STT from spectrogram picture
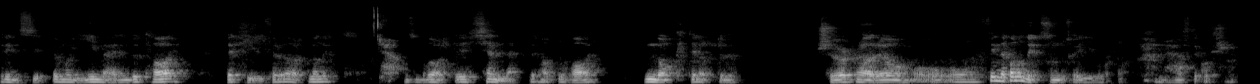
prinsippet må gi mer enn du tar. Det tilfører deg alltid noe nytt. Og så må du alltid kjenne etter at du har nok til at du sjøl klarer å, å, å, finne på noe nytt som du skal gi bort. da, neste korsdag.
